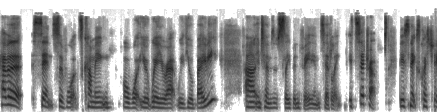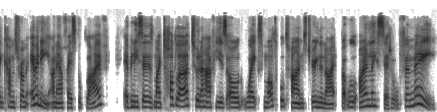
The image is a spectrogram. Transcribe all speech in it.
have a sense of what's coming or what you're where you're at with your baby uh, in terms of sleep and feeding and settling, etc. This next question comes from Ebony on our Facebook Live. Ebony says, My toddler, two and a half years old, wakes multiple times during the night, but will only settle for me.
